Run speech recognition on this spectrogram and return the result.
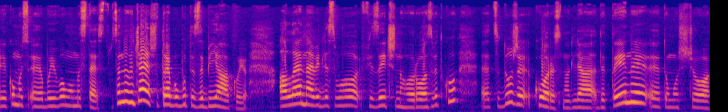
якомусь е, бойовому мистецтву. Це не означає, що треба бути забіякою, але навіть для свого фізичного розвитку це дуже корисно для дитини, тому що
